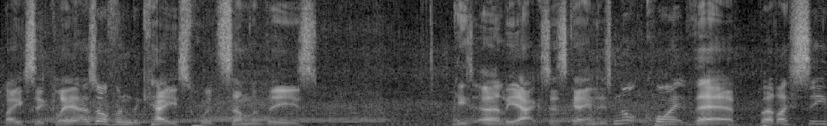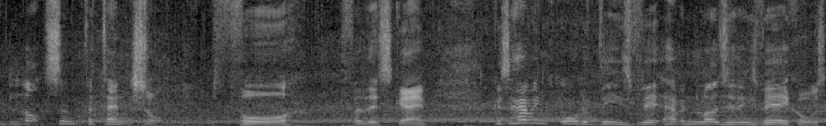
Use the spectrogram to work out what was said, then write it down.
Basically, that's often the case with some of these these early access games. It's not quite there, but I see lots of potential for for this game because having all of these having loads of these vehicles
